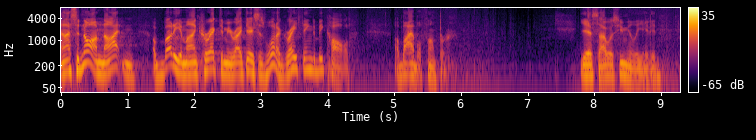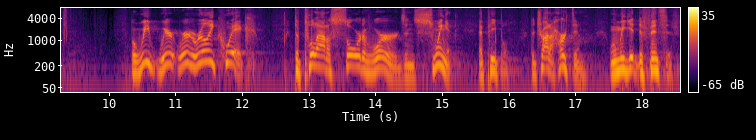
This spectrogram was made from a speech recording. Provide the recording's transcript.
And I said, No, I'm not. And a buddy of mine corrected me right there. He says, What a great thing to be called a Bible thumper. Yes, I was humiliated. But we, we're, we're really quick to pull out a sword of words and swing it at people to try to hurt them when we get defensive.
